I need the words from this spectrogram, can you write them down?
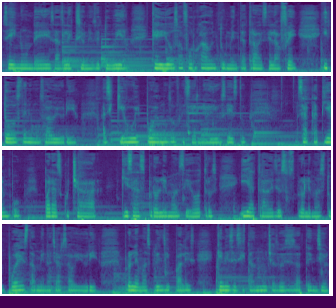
se inunde de esas lecciones de tu vida que Dios ha forjado en tu mente a través de la fe. Y todos tenemos sabiduría. Así que hoy podemos ofrecerle a Dios esto Saca tiempo para escuchar quizás problemas de otros y a través de esos problemas tú puedes también hallar sabiduría, problemas principales que necesitan muchas veces atención.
